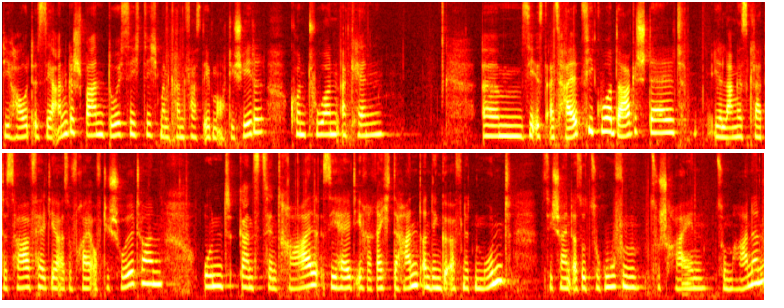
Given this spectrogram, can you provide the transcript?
die Haut ist sehr angespannt, durchsichtig, man kann fast eben auch die Schädelkonturen erkennen. Ähm, sie ist als Halbfigur dargestellt. Ihr langes, glattes Haar fällt ihr also frei auf die Schultern. Und ganz zentral, sie hält ihre rechte Hand an den geöffneten Mund. Sie scheint also zu rufen, zu schreien, zu mahnen.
